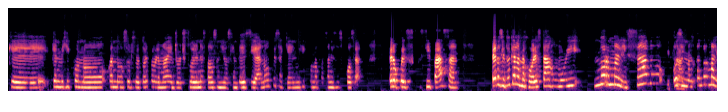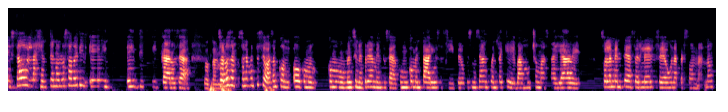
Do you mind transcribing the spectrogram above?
que, que, en México no, cuando surgió todo el problema de George Floyd en Estados Unidos, gente decía, no, pues aquí en México no pasan esas cosas, pero pues sí pasan. Pero siento que a lo mejor está muy normalizado o si no está normalizado, la gente no lo sabe identificar, o sea, solo, solamente se basan con, o como, como mencioné previamente, o sea, como comentarios así, pero pues no se dan cuenta que va mucho más allá de solamente hacerle el feo a una persona, ¿no?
